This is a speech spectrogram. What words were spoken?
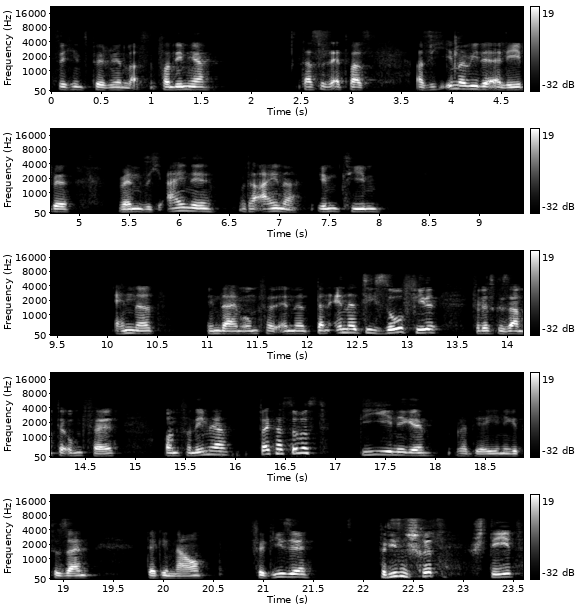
sich inspirieren lassen. Von dem her, das ist etwas, was ich immer wieder erlebe, wenn sich eine oder einer im Team ändert, in deinem Umfeld ändert, dann ändert sich so viel für das gesamte Umfeld. Und von dem her, vielleicht hast du Lust, diejenige oder derjenige zu sein, der genau für diese, für diesen Schritt steht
